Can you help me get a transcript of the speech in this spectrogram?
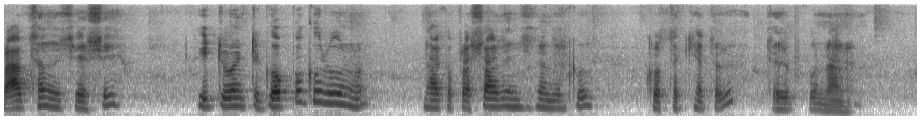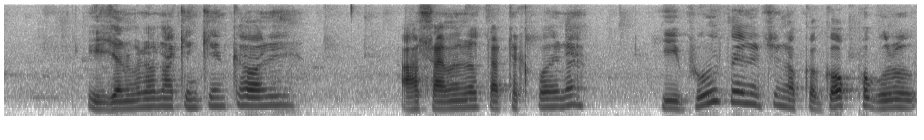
ప్రార్థన చేసి ఇటువంటి గొప్ప గురువును నాకు ప్రసాదించినందుకు కృతజ్ఞతలు తెలుపుకున్నాను. ఈ జన్మలో నాకు ఇంకేం కావాలి? ఆ సమయంలో తట్టకపోయినా ఈ భూమిపై వచ్చిన ఒక గొప్ప గురువు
